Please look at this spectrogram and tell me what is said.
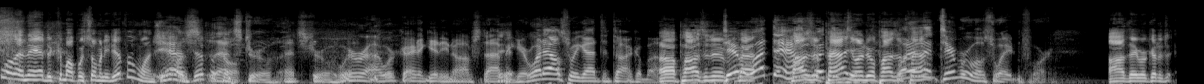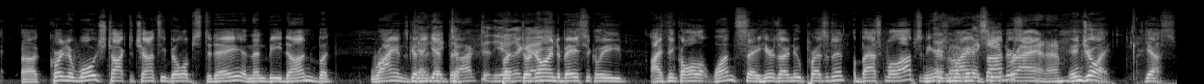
Well, and they had to come up with so many different ones. Yeah, difficult. that's true. That's true. We're uh, we're kind of getting off topic here. What else we got to talk about? Uh, positive. Tim, Pat, what the hell? Positive Pat. You want to do a positive what Pat? are the Timberwolves waiting for? Uh, they were going to, uh, according to Woj, talk to Chauncey Billups today and then be done. But Ryan's going to get they the. talk to the but other they're guys? going to basically, I think, all at once say, "Here's our new president of basketball ops, and here's And we're Ryan gonna keep Saunders. Ryan, huh? Enjoy." Yes.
